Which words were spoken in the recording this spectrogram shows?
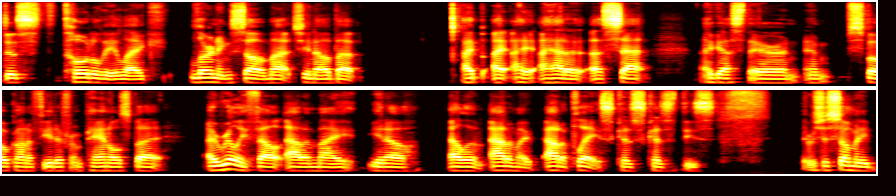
just totally like learning so much you know? But i i i had a, a set i guess there and, and spoke on a few different panels but I really felt out of my, you know, out of my out of place because because these there was just so many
